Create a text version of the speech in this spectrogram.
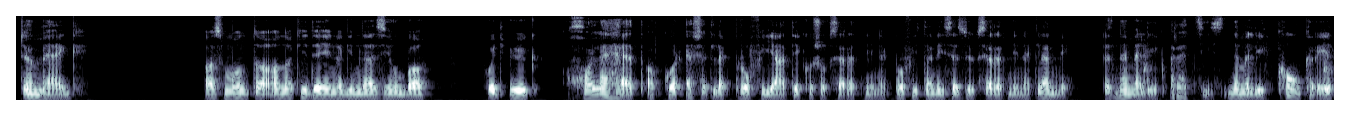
tömeg azt mondta annak idején a gimnáziumban, hogy ők, ha lehet, akkor esetleg profi játékosok szeretnének, profi teniszezők szeretnének lenni. Ez nem elég precíz, nem elég konkrét,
